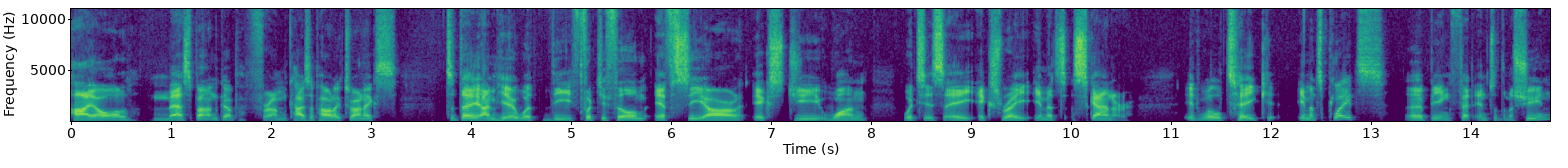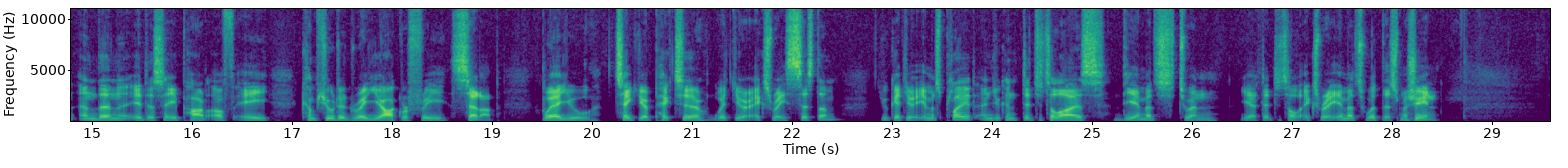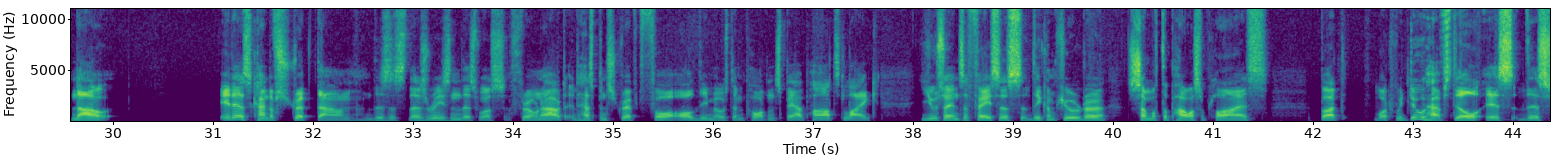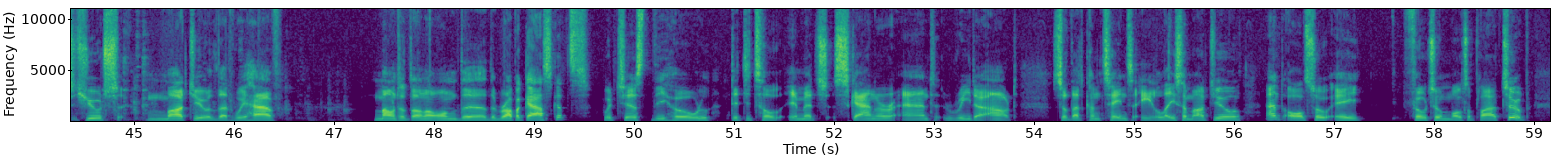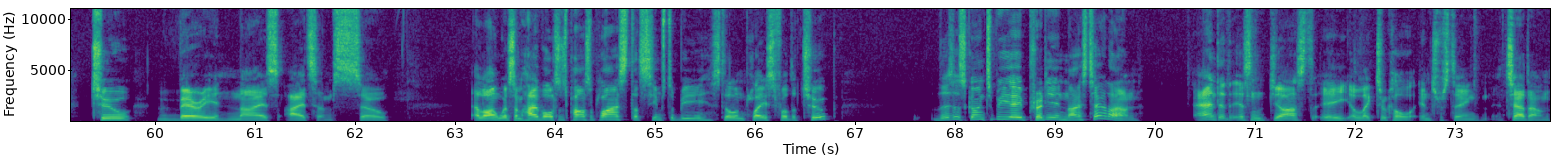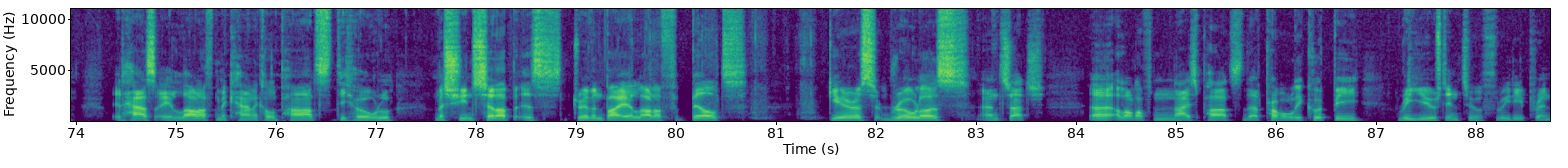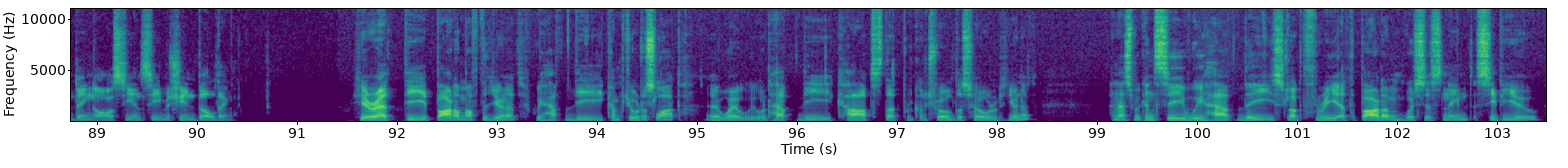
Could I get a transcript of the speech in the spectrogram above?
Hi all, Mads Barnkob from Kaizer Power Electronics. Today I'm here with the Fujifilm FCR XG1, which is a X-ray image scanner. It will take image plates uh, being fed into the machine and then it is a part of a computed radiography setup where you take your picture with your X-ray system, you get your image plate and you can digitalize the image to an yeah, digital X-ray image with this machine. Now, it is kind of stripped down. This is there's reason this was thrown out. It has been stripped for all the most important spare parts like user interfaces, the computer, some of the power supplies. But what we do have still is this huge module that we have mounted on, on the, the rubber gaskets, which is the whole digital image scanner and reader out. So that contains a laser module and also a photo multiplier tube two very nice items. So along with some high voltage power supplies that seems to be still in place for the tube, this is going to be a pretty nice teardown. And it isn't just a electrical interesting teardown. It has a lot of mechanical parts. The whole machine setup is driven by a lot of belts, gears, rollers and such. Uh, a lot of nice parts that probably could be reused into 3D printing or CNC machine building. Here at the bottom of the unit we have the computer slot uh, where we would have the cards that would control this whole unit. And as we can see we have the slot 3 at the bottom which is named CPU.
